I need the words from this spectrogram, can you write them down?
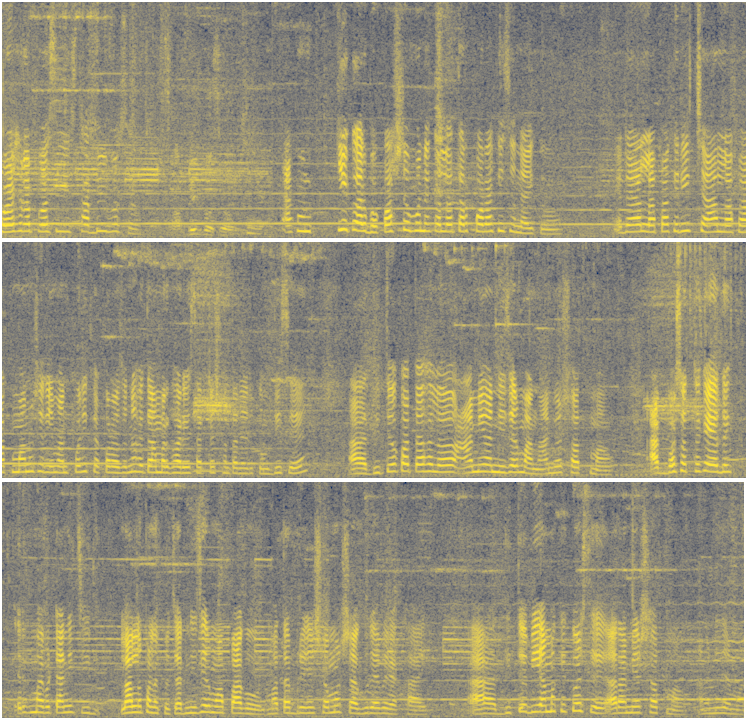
বয়স হলো পঁচিশ ছাব্বিশ বছর। এখন কি করব? কষ্ট মনে করলে তার করা কিছু নাই তো। এটা আল্লাহ পাকের ইচ্ছা আল্লাহ পাক মানুষের ইমান পরীক্ষা করার জন্য হয়তো আমার ঘরে চারটে সন্তান এরকম দিছে। আর দ্বিতীয় কথা হলো আমিও নিজের মা আমিও সৎ মা। আট বছর থেকে এদের এরকমভাবে টানিছি লালন পালন করছি। আর নিজের মা পাগল মাথা ব্রেনের সমস্যা ঘুরে বেড়ে খায়। আর দ্বিতীয় বিয়ে আমাকে করছে আর আমি আর সৎ মা আমি নিজের মা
